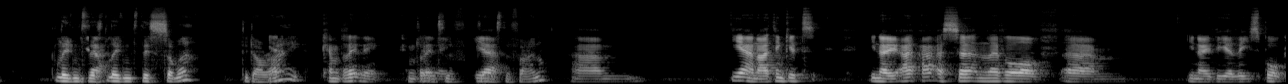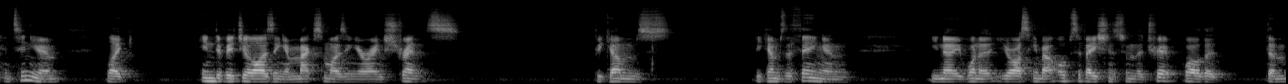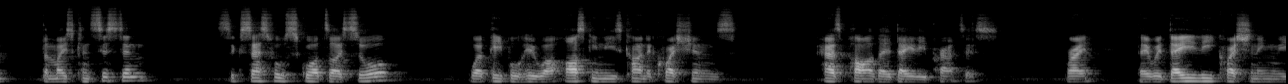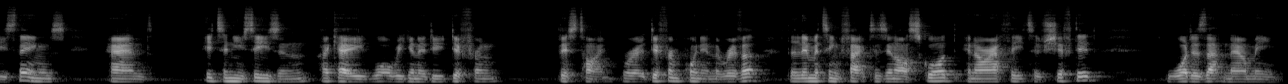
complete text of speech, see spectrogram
leading to yeah. this leading to this summer, did all right. Yeah, completely, completely. Get the, yeah, the final. Um, yeah, and I think it's you know at, at a certain level of um, you know the elite sport continuum, like individualizing and maximizing your own strengths becomes becomes the thing. And you know you want to you're asking about observations from the trip. Well the the the most consistent successful squads i saw were people who were asking these kind of questions as part of their daily practice right? They were daily questioning these things and it's a new season. Okay what are we going to do different this time. We're at a different point in the river. The limiting factors in our squad, in our athletes have shifted. What does that now mean?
